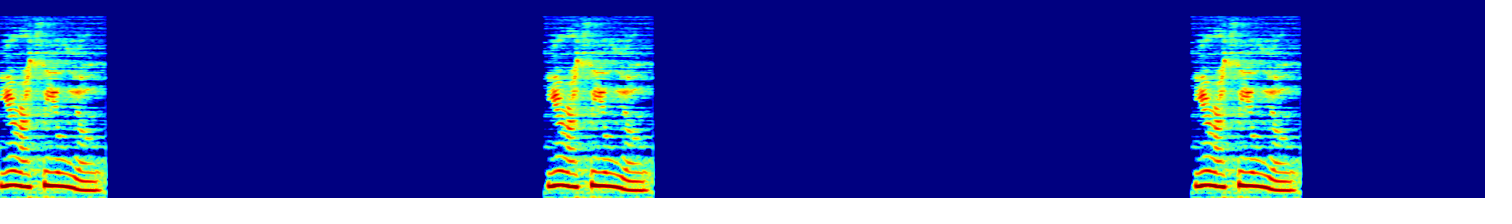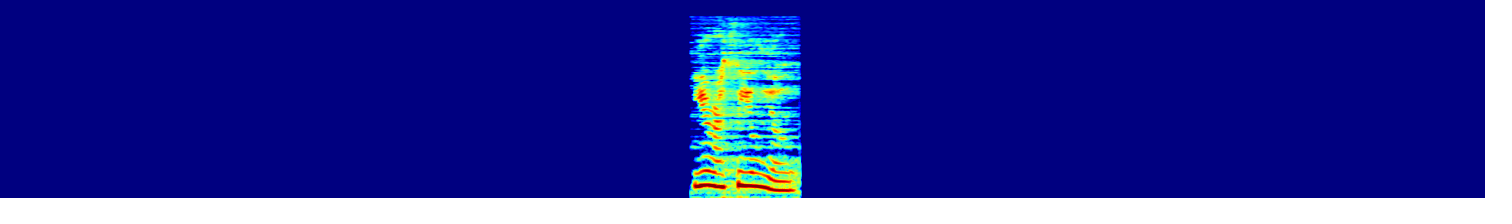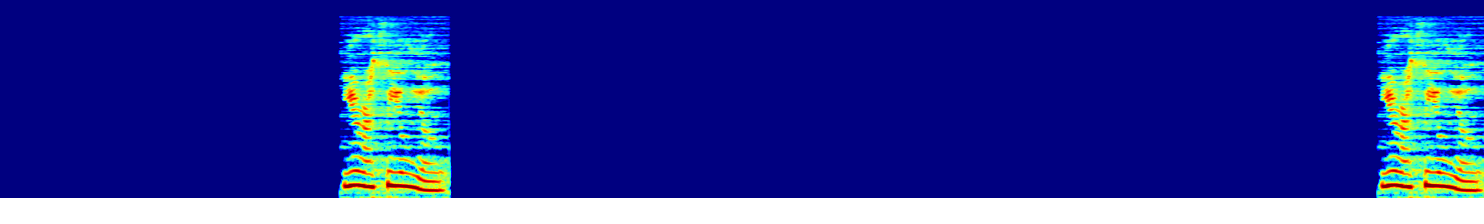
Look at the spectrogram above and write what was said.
urothelial. Urothelial. Urothelial. Urothelial urothelial. Urothelial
